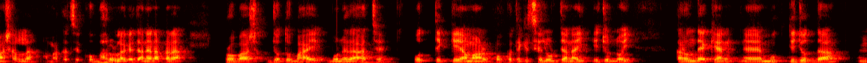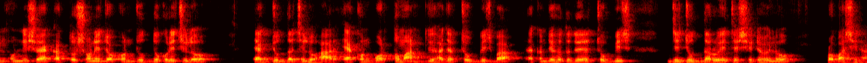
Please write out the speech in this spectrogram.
মাসাল্লাহ আমার কাছে খুব ভালো লাগে। জানেন আপনারা প্রবাস যত ভাই বোনেরা আছে, প্রত্যেককে আমার পক্ষ থেকে সেলুট জানাই এজন্যই। কারণ দেখেন মুক্তিযোদ্ধা উনিশশো একাত্তর সনে যখন যুদ্ধ করেছিল, এক যোদ্ধা ছিল। আর এখন বর্তমান দুই হাজার চব্বিশ বা এখন যেহেতু দুই হাজার চব্বিশ যে যোদ্ধা রয়েছে, সেটা হইল প্রবাসীরা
